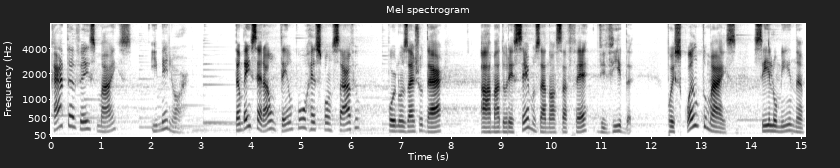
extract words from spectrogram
cada vez mais e melhor. Também será um tempo responsável por nos ajudar a amadurecermos a nossa fé vivida, pois quanto mais se ilumina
